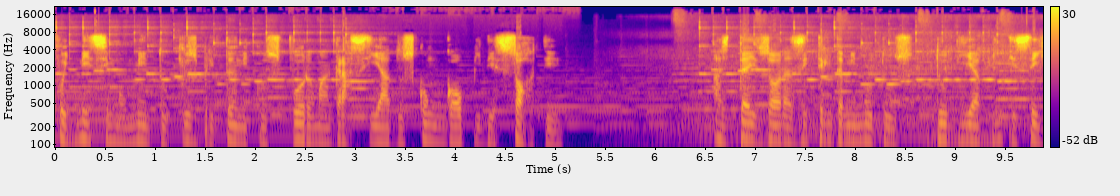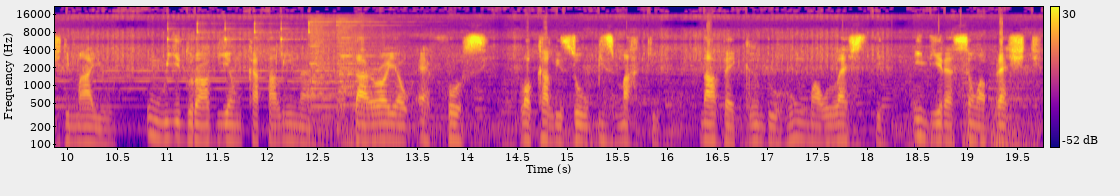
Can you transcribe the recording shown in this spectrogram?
Foi nesse momento que os britânicos foram agraciados com um golpe de sorte. Às 10 horas e 30 minutos do dia 26 de maio, um hidroavião Catalina da Royal Air Force localizou Bismarck navegando rumo ao leste em direção a Brest,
